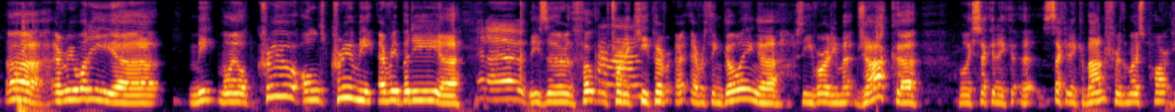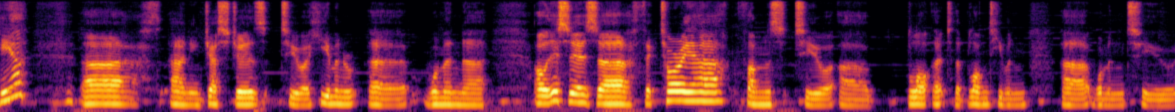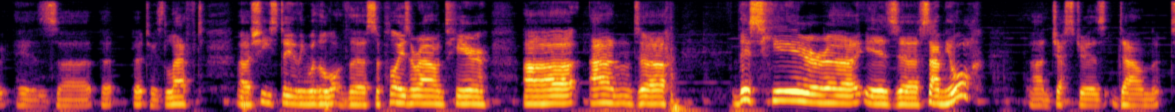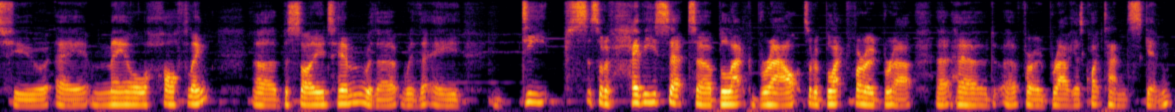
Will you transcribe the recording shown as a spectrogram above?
uh, everybody, uh, meet my old crew. Old crew, meet everybody. Uh, Hello. these are the folk that are trying to keep ev- everything going. Uh, so you've already met Jack, uh, my second in, uh, second in command for the most part here. Uh, and he gestures to a human uh, woman. Uh, oh, this is uh, Victoria. Thumbs to uh, blo- uh, to the blonde human uh, woman to his uh, uh, to his left. Uh, she's dealing with a lot of the supplies around here, uh, and uh, this here is Samuel. And gestures down to a male halfling beside him with a with a deep, sort of heavy set uh, black brow, sort of black furrowed brow, uh, haired uh, furrowed brow. He has quite tanned skin.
